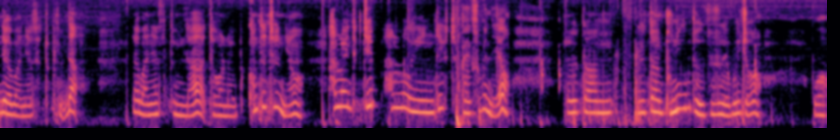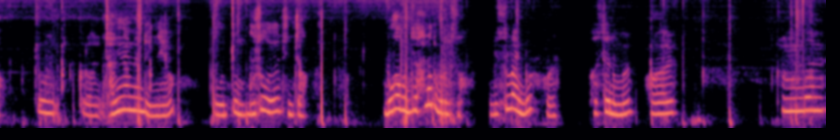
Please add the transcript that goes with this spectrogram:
네, 여러분 안녕하세요. 토피입니다. 네, 여러분 안녕하세요. 토피입니다. 저는 컨텐츠는요. 할로윈 특집 할로윈 텍스처 팩 소개인데요. 일단 일단 분위기부터 으스스해 보이죠? 와, 좀 그런 잔인한 면도 있네요. 오, 좀 무서워요, 진짜. 뭐가 뭔지 하나도 모르겠어. 여기 슬라임볼? 헐. 거세 눈물? 헐. 그럼 한번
